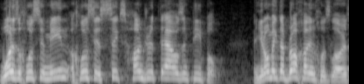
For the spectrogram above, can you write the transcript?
What does a chlusa mean? A chlusa is 600,000 people. And you don't make that bracha in chuzlar.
